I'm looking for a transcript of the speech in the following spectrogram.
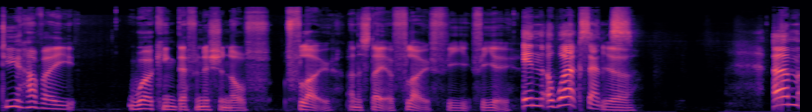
Do you have a working definition of flow and a state of flow for you, for you in a work sense yeah um,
